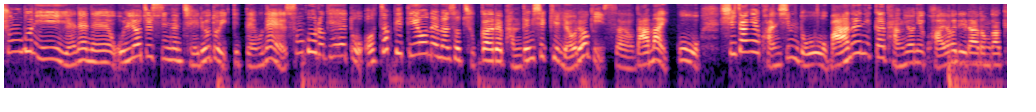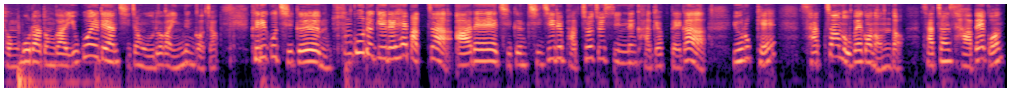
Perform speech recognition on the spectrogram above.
충분히 얘네는 올려줄 수 있는 재료도 있기 때문에 숨고르기 해도 어차피 띄어내면서 주가를 반등시킬 여력이 있어요. 남아있고 시장의 관심도 많으니까 당연히 과열이라던가 경고라던가 이거에 대한 지정 우려가 있는 거죠. 그리고 지금 숨고르기를 해봤자 아래에 지금 지지를 받쳐줄 수 있는 가격대가 이렇게 4,500원 언더 4,400원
